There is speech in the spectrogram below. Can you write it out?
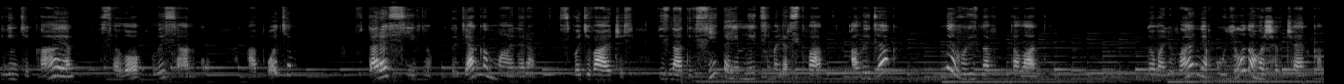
і він тікає в село Лисянку, а потім в Тарасівню до дяка Маляра, сподіваючись пізнати всі таємниці малярства, але дяк не визнав талант до малювання у юного Шевченка,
